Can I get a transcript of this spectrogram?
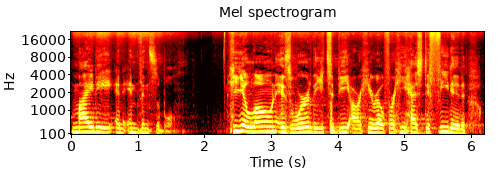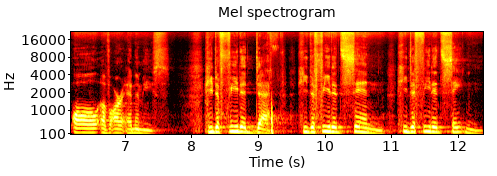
mighty, and invincible. He alone is worthy to be our hero, for he has defeated all of our enemies. He defeated death, he defeated sin, he defeated Satan.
